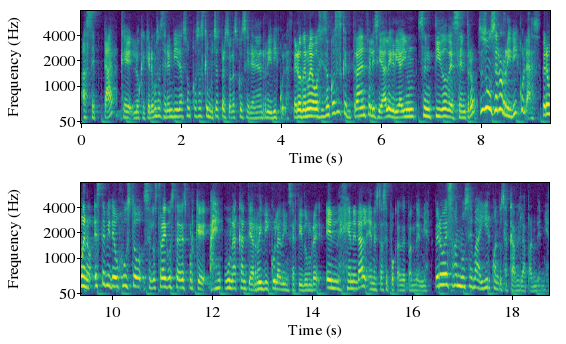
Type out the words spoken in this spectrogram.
aceptar que lo que queremos hacer en vida son cosas que muchas personas considerarían ridículas. Pero de nuevo, si son cosas que te traen felicidad, alegría y un sentido de centro, entonces son cero ridículas. Pero bueno, este video justo se los traigo a ustedes porque hay una cantidad ridícula de incertidumbre en general en estas épocas de pandemia. Pero eso no se va a ir cuando se acabe la pandemia.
